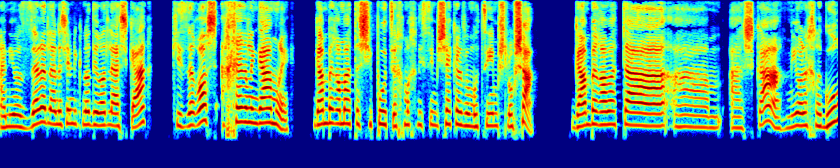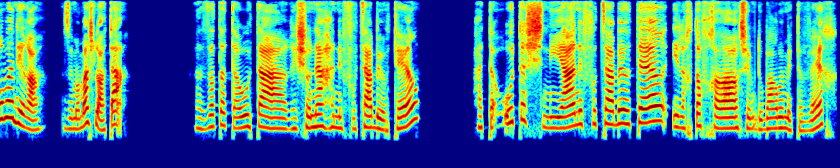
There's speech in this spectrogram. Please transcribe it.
אני עוזרת לאנשים לקנות דירות להשקעה, כי זה ראש אחר לגמרי. גם ברמת השיפוץ, איך מכניסים שקל ומוציאים שלושה. גם ברמת ההשקעה, מי הולך לגור בדירה, זה ממש לא אתה. אז זאת הטעות הראשונה הנפוצה ביותר. הטעות השנייה הנפוצה ביותר היא לחטוף חרר שמדובר במתווך.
